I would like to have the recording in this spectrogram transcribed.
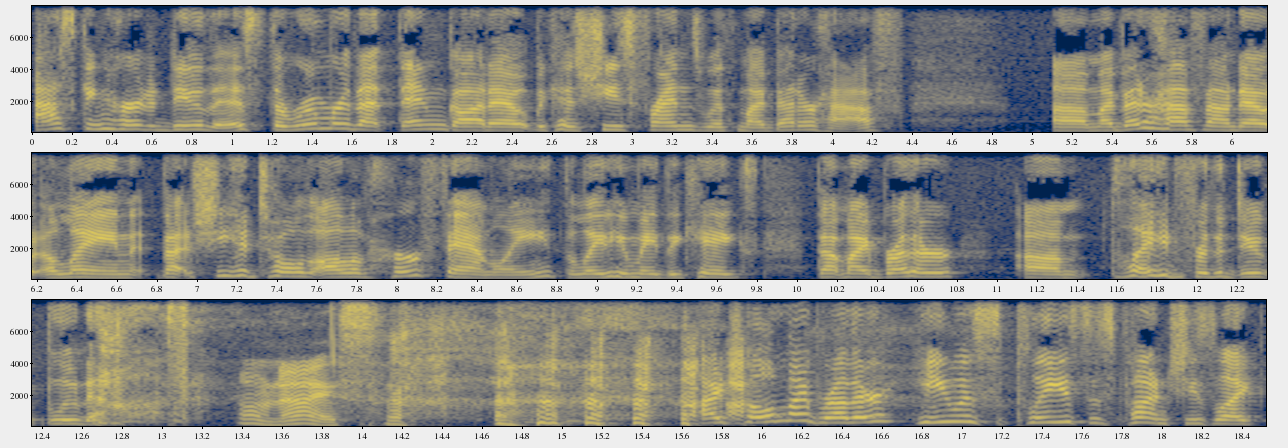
asking her to do this, the rumor that then got out because she's friends with my better half. Uh, my better half found out, Elaine, that she had told all of her family, the lady who made the cakes, that my brother um, played for the Duke Blue Devils. oh, nice. I told my brother, he was pleased as punch. He's like,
